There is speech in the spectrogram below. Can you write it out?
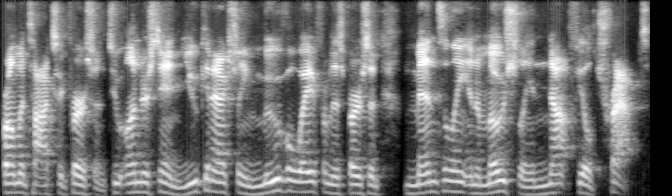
from a toxic person to understand you can actually move away from this person mentally and emotionally and not feel trapped.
